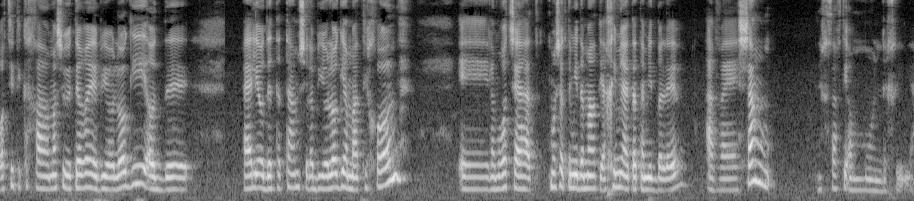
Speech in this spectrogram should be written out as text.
רציתי ככה משהו יותר ביולוגי, עוד היה לי עוד את הטעם של הביולוגיה מהתיכון, למרות שכמו שאת תמיד אמרתי, הכימיה הייתה תמיד בלב, אבל שם נחשפתי המון לכימיה.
